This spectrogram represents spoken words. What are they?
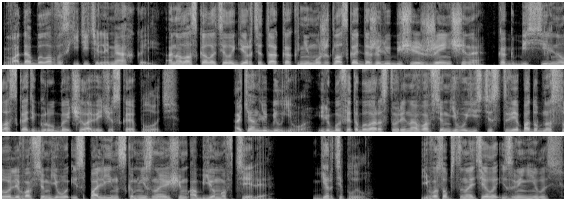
Вода была восхитительно мягкой, она ласкала тело Герти так, как не может ласкать даже любящая женщина, как бессильно ласкать грубая человеческая плоть. Океан любил его, и любовь эта была растворена во всем его естестве, подобно соли, во всем его исполинском, не знающем объема в теле. Герти плыл. Его собственное тело изменилось,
